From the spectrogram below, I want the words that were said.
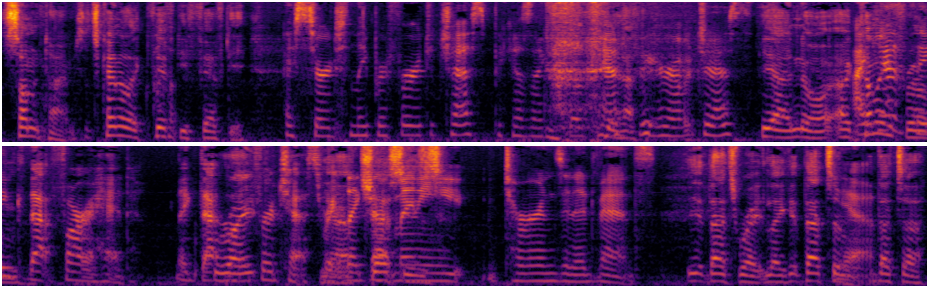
sometimes. It's kind of like 50 50. I certainly prefer to chess because I still can't yeah. figure out chess. Yeah, no, uh, I can't from, think that far ahead. Like that right? for chess, right? Yeah, like that many is, turns in advance. Yeah, that's right. Like that's a yeah. that's a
